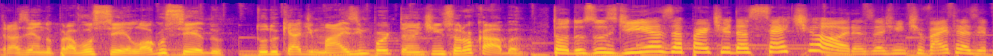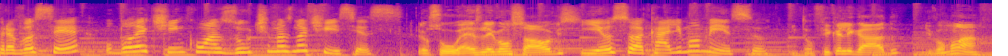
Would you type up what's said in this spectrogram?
trazendo para você, logo cedo, tudo o que há de mais importante em Sorocaba. Todos os dias, a partir das 7 horas, a gente vai trazer para você o boletim com as últimas notícias. Eu sou Wesley Gonçalves. E eu sou a Kali Momesso. Então fica ligado e vamos lá.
